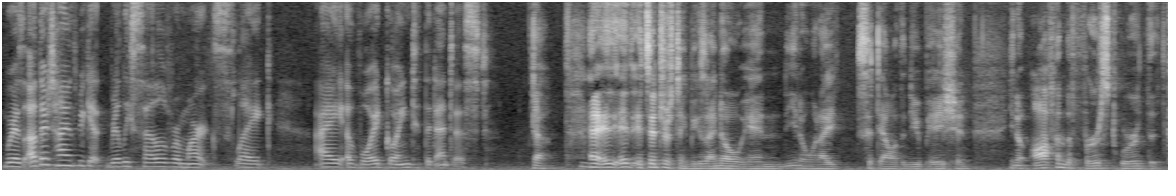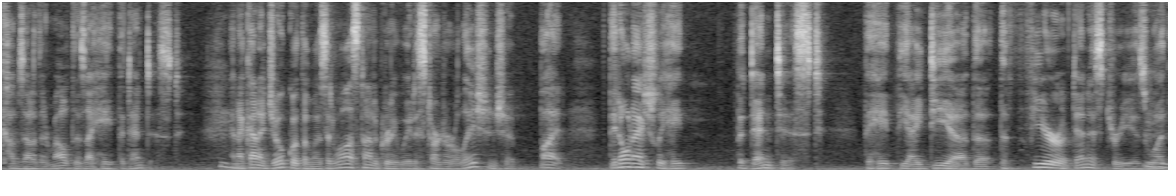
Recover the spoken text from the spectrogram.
whereas other times we get really subtle remarks like, "I avoid going to the dentist." Yeah, mm-hmm. and it, it- it's interesting because I know in you know when I sit down with a new patient, you know often the first word that comes out of their mouth is "I hate the dentist," mm-hmm. and I kind of joke with them. I said, "Well, it's not a great way to start a relationship," but they don't actually hate the dentist. They hate the idea, the the fear of dentistry is what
